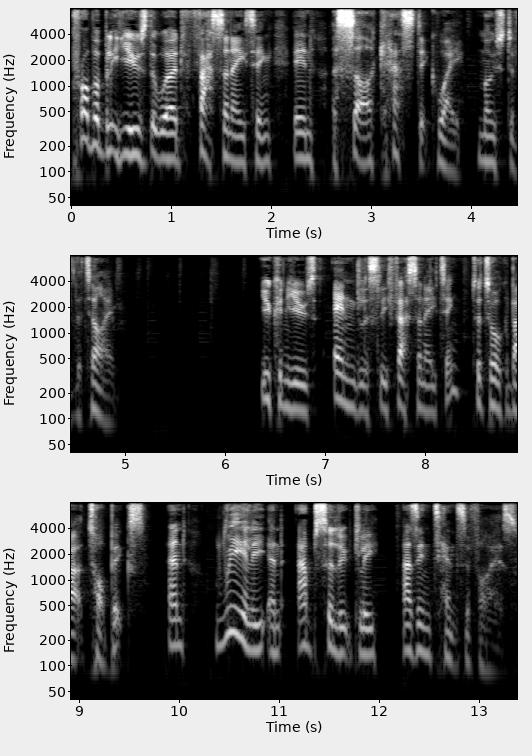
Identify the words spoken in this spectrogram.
probably use the word fascinating in a sarcastic way most of the time. You can use endlessly fascinating to talk about topics, and really and absolutely as intensifiers.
